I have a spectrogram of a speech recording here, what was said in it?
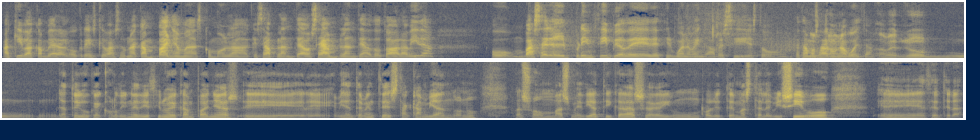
¿Aquí va a cambiar algo? ¿Creéis que va a ser una campaña más como la que se ha planteado, se han planteado toda la vida? ¿O va a ser el principio de decir, bueno, venga, a ver si esto empezamos a dar una vuelta? A ver, yo mm, ya te digo que coordiné 19 campañas, eh, evidentemente están cambiando, ¿no? Ahora son más mediáticas, hay un rollete más televisivo, eh, etcétera.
